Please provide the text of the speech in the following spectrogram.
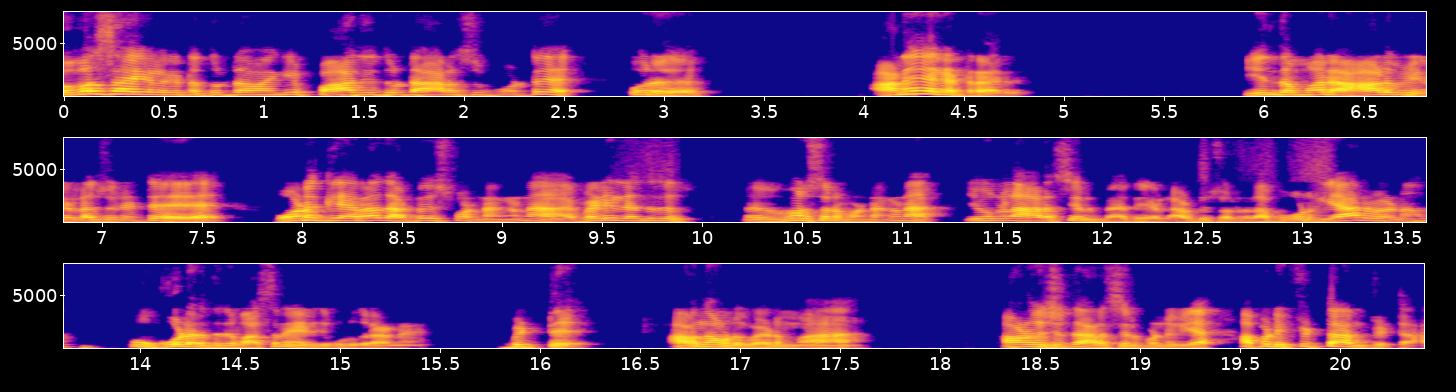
விவசாயிகள் கிட்ட துட்டை வாங்கி பாதி துட்டை அரசு போட்டு ஒரு அணையை கட்டுறாரு. இந்த மாதிரி ஆளுமைகள்லாம் சொல்லிட்டு உனக்கு யாராவது அட்வைஸ் பண்ணாங்கன்னா வெளியில இருந்து விமர்சனம் பண்ணாங்கன்னா இவங்களாம் அரசியல் மேதைகள் அப்படின்னு சொல்றது. அப்போ உனக்கு யார் வேணும்? உன் கூட இருந்துட்டு வசனம் எழுதி கொடுக்குறானே. விட்டு. அவன் தான் உனக்கு வேணுமா? அவனை வச்சுட்டு அரசியல் பண்ணுவியா? அப்படி ஃபிட்டான் ஃபிட்டா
